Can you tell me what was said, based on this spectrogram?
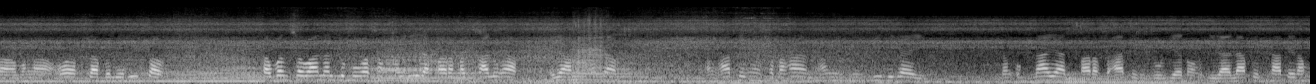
ah, mga OFW rito, sawan-sawanan lumuwas ang Maynila para. Kaya ang ODAP, ang ating samahan, ang bibigay ng ugnayan para sa ating gobyerno. Ilalapit natin ang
